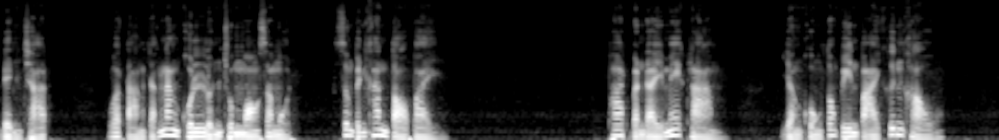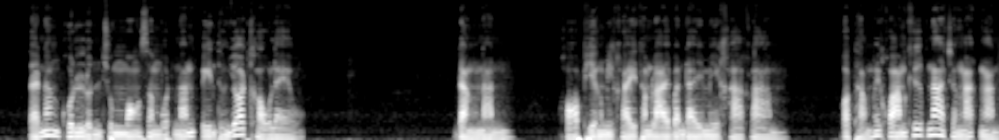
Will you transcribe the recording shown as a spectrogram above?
เด่นชัด ว่าต่างจากนั่งคุนหลุนชุมมองสมุทรซึ่งเป็นขั้นต่อไป พาดบันไดเมฆคลาม ยังคงต้องปีนป่ายขึ้นเขา แต่นั่งคุนหลุนชุมมองสมุทรนั้นปีนถึงยอดเขาแล้ว ดังนั้นขอเพียงมีใครทำลายบันไดเมคาคลาม ก็ทำให้ความคืบหน้าชะงักงัน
